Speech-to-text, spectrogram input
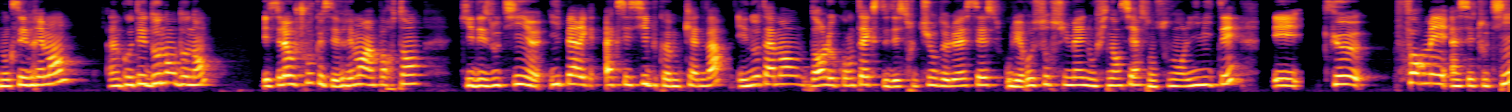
Donc c'est vraiment un côté donnant-donnant et c'est là où je trouve que c'est vraiment important qu'il y ait des outils euh, hyper accessibles comme Canva, et notamment dans le contexte des structures de l'ESS où les ressources humaines ou financières sont souvent limitées, et que former à cet outil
